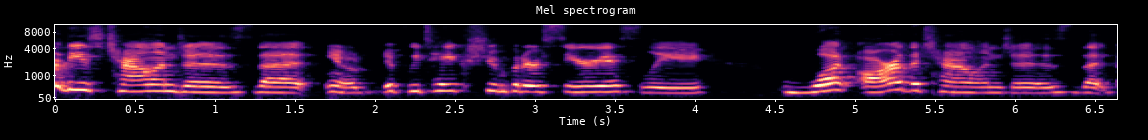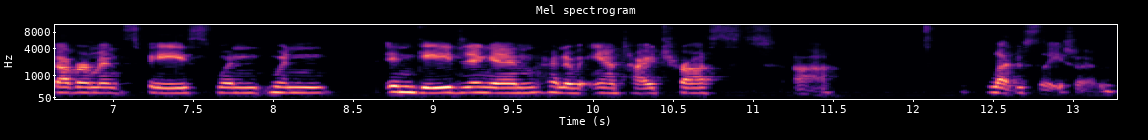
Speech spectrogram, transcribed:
are these challenges that you know? If we take Schumpeter seriously, what are the challenges that governments face when when engaging in kind of antitrust uh, legislation?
